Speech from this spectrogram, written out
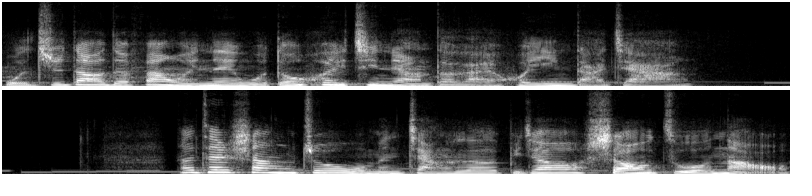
我知道的范围内，我都会尽量的来回应大家。那在上周我们讲了比较烧左脑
